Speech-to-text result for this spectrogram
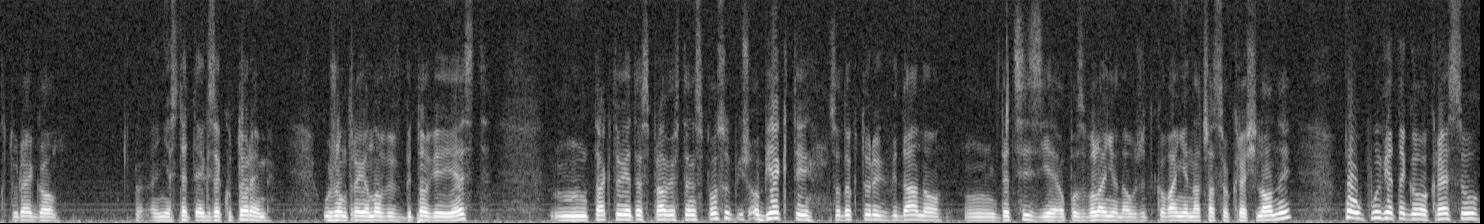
którego niestety egzekutorem Urząd Rejonowy w Bytowie jest, mm, traktuje te sprawy w ten sposób, iż obiekty, co do których wydano mm, decyzję o pozwoleniu na użytkowanie na czas określony, po upływie tego okresu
